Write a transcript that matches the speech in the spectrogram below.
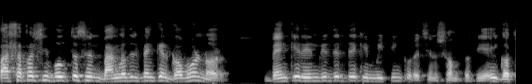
পাশাপাশি বলতেছেন বাংলাদেশ ব্যাংকের গভর্নর ব্যাংকের এমডিদের ডেকে মিটিং করেছেন সম্প্রতি, এই গত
